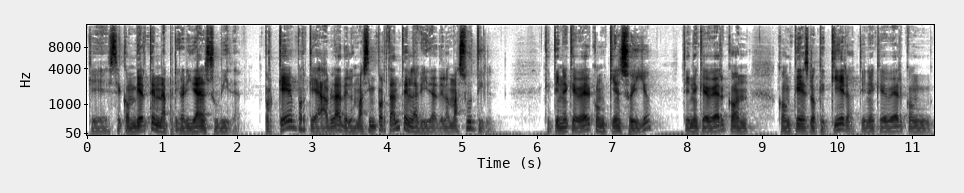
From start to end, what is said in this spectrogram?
que se convierte en una prioridad en su vida. ¿Por qué? Porque habla de lo más importante en la vida, de lo más útil, que tiene que ver con quién soy yo, tiene que ver con, con qué es lo que quiero, tiene que ver con,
